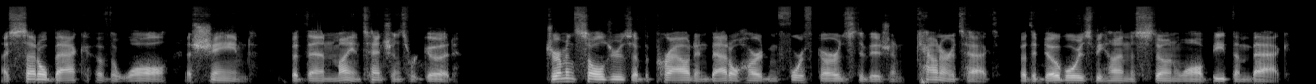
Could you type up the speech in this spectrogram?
I settle back of the wall, ashamed, but then my intentions were good. German soldiers of the proud and battle hardened 4th Guards Division counterattacked, but the doughboys behind the stone wall beat them back.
